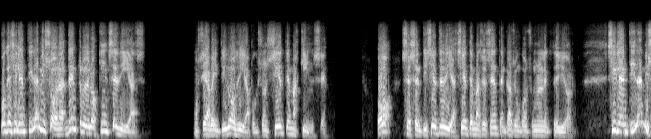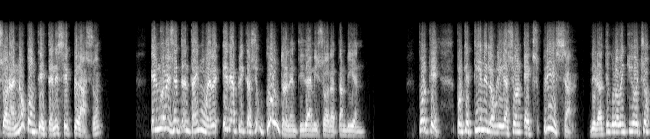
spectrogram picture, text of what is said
Porque si la entidad emisora, dentro de los 15 días, o sea, 22 días, porque son 7 más 15, o 67 días, 7 más 60 en caso de un consumo en el exterior. Si la entidad emisora no contesta en ese plazo, el 979 es de aplicación contra la entidad emisora también. ¿Por qué? Porque tiene la obligación expresa del artículo 28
